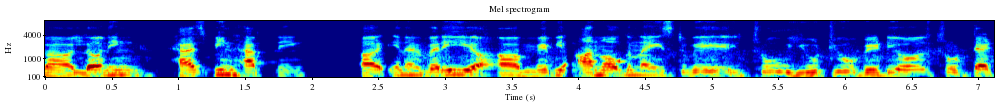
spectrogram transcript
uh, learning has been happening uh, in a very uh, maybe unorganized way through youtube videos through ted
